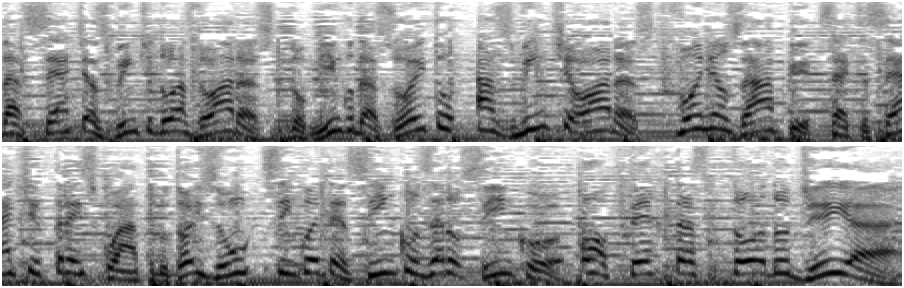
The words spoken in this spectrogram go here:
das 7 às 22 horas. Domingo das 8 às 20 horas. Fone ao zap 77 3421 5505. Ofertas todo dia.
